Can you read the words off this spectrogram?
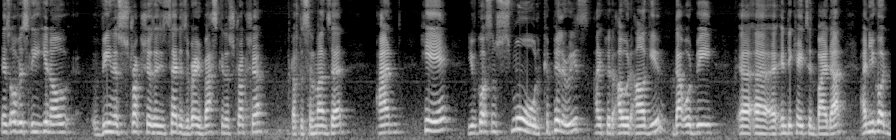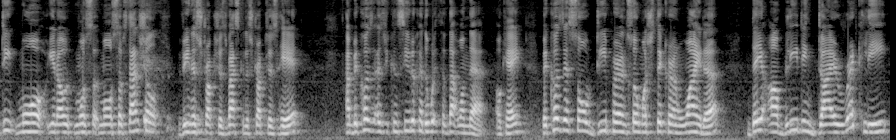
there's obviously, you know, venous structures, as you said, is a very vascular structure, Dr. Salman said. And here, you've got some small capillaries, I could I would argue, that would be uh, uh, indicated by that. And you've got deep, more, you know, more, more substantial venous structures, vascular structures here. And because, as you can see, look at the width of that one there, okay? Because they're so deeper and so much thicker and wider, they are bleeding directly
